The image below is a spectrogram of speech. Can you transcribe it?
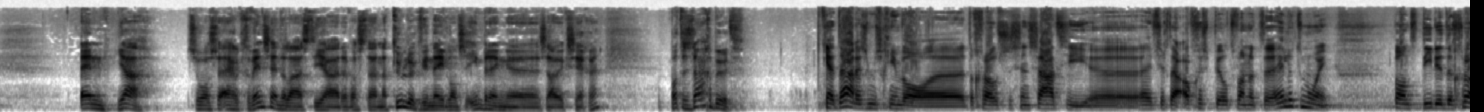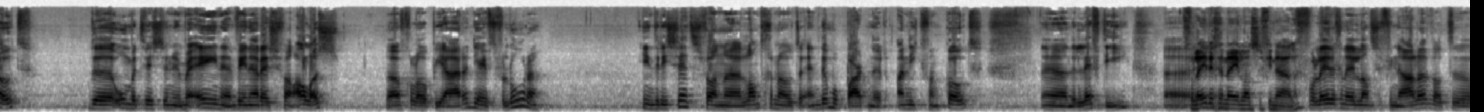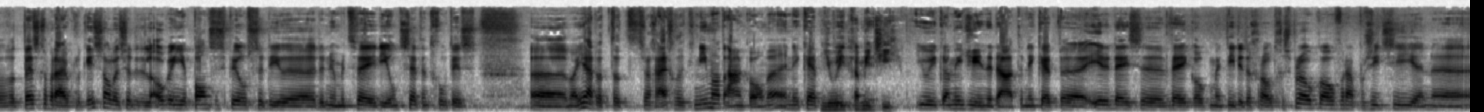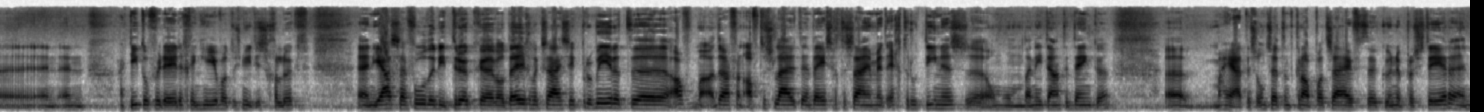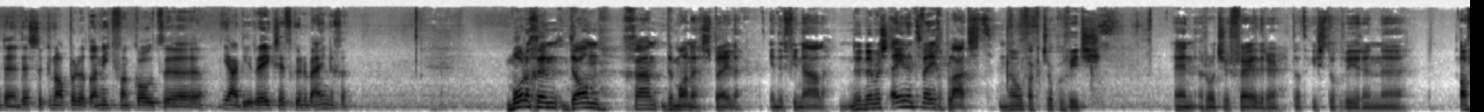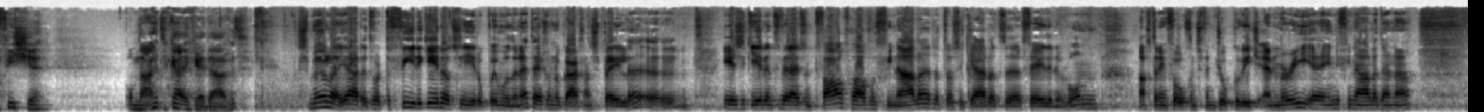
En ja, zoals we eigenlijk gewend zijn de laatste jaren... was daar natuurlijk weer Nederlandse inbreng, uh, zou ik zeggen. Wat is daar gebeurd? Ja, daar is misschien wel uh, de grootste sensatie... heeft zich daar afgespeeld van het hele toernooi. Want Diede de Groot, de onbetwiste nummer 1 en winnares van alles de afgelopen jaren, die heeft verloren. In drie sets van uh, landgenoten en dubbelpartner Aniek van Koot, uh, de lefty. Uh, volledige Nederlandse finale. Volledige Nederlandse finale, wat, wat best gebruikelijk is. Al is er ook een Japanse speelster, die, de nummer 2, die ontzettend goed is. Uh, maar ja, dat, dat zag eigenlijk niemand aankomen. En ik heb Yui Kamiji. Yui Kamiji, inderdaad. En ik heb uh, eerder deze week ook met Dieder de Groot gesproken over haar positie en, uh, en, en haar titelverdediging hier, wat dus niet is gelukt. En ja, zij voelde die druk wel degelijk. Zei ze, ik probeer het af, daarvan af te sluiten en bezig te zijn met echte routines, om, om daar niet aan te denken. maar ja, het is ontzettend knap wat zij heeft kunnen presteren. En des te knapper dat Aniek van Koot ja, die reeks heeft kunnen beëindigen. Morgen dan gaan de mannen spelen in de finale. De nummers 1 en 2 geplaatst. Novak Djokovic en Roger Federer. Dat is toch weer een uh, affiche om naar uit te kijken, David. Smullen, ja, dit wordt de vierde keer dat ze hier op Wimbledon tegen elkaar gaan spelen. Uh, eerste keer in 2012, halve finale. Dat was het jaar dat uh, Federer won. Achterin volgens van Djokovic en Murray in de finale daarna.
